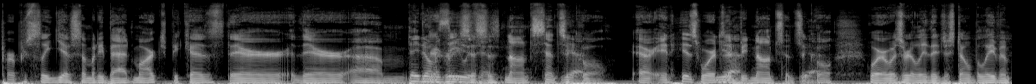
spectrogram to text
purposely give somebody bad marks because their their um They don't their agree with thesis him. is nonsensical. Or in his words, Yeah. it'd be nonsensical. Where it was really they just don't believe him.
